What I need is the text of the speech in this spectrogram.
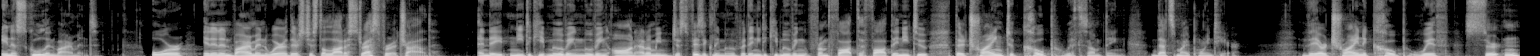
in a school environment or in an environment where there's just a lot of stress for a child and they need to keep moving, moving on. I don't mean just physically move, but they need to keep moving from thought to thought. They need to, they're trying to cope with something. That's my point here. They are trying to cope with certain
